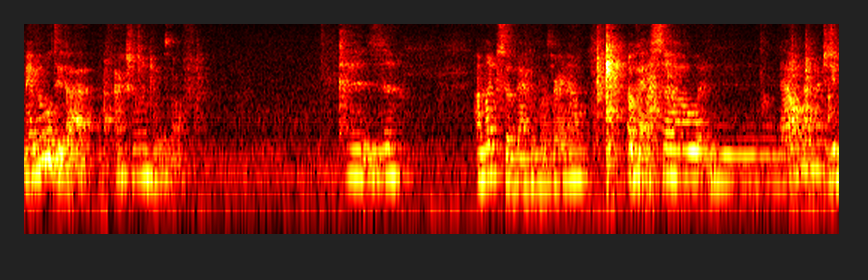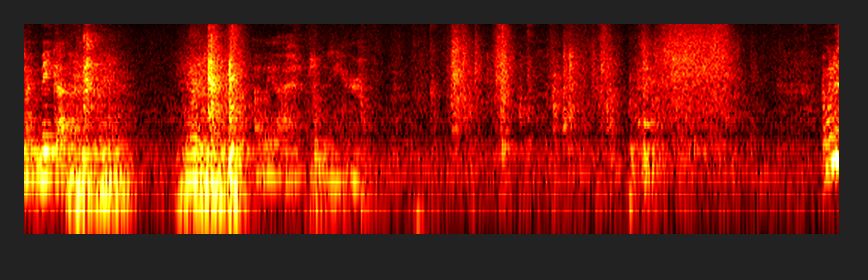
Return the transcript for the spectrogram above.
maybe we'll do that. Actually, I'm gonna turn this off. Cause uh, I'm like so back and forth right now. Okay, so now I'm have to do my makeup. Oh yeah, I have to do it in here. I'm gonna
